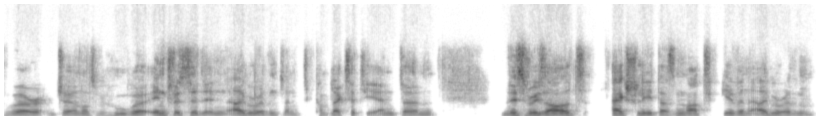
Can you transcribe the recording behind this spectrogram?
were journals who were interested in algorithms and complexity and um, this result actually does not give an algorithm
